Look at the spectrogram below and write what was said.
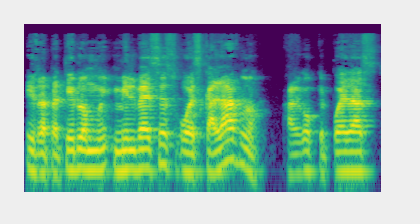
y repetirlo mil veces o escalarlo. Algo que puedas,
